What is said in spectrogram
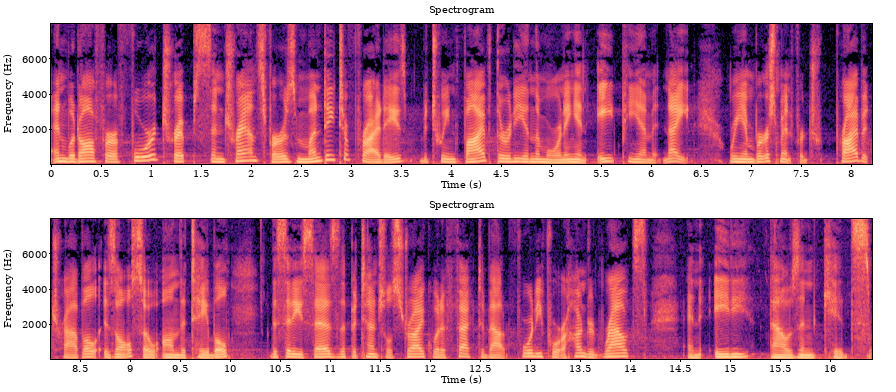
and would offer four trips and transfers Monday to Fridays between 5:30 in the morning and 8 p.m. at night. Reimbursement for tr- private travel is also on the table. The city says the potential strike would affect about 4,400 routes and 80,000 kids.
